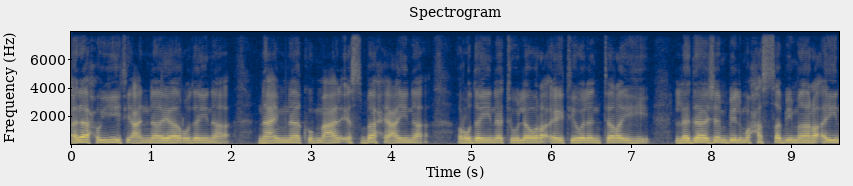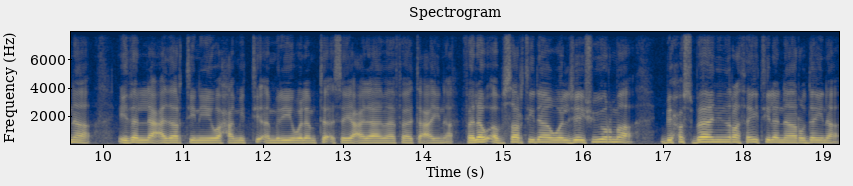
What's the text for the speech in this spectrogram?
ألا حييت عنا يا ردينا؟ نعمناكم مع الإصباح عينا. ردينة لو رأيت ولن تريه لدى جنب المحصب ما رأينا. إذا لعذرتني وحمدت أمري ولم تأسي على ما فات عينا. فلو أبصرتنا والجيش يرمى بحسبان رثيت لنا ردينا.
